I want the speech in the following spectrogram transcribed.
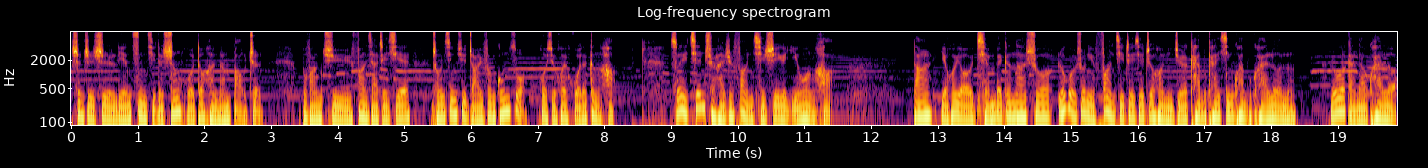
甚至是连自己的生活都很难保证。不妨去放下这些，重新去找一份工作，或许会活得更好。所以，坚持还是放弃是一个疑问号。当然，也会有前辈跟他说：“如果说你放弃这些之后，你觉得开不开心、快不快乐呢？如果感到快乐，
